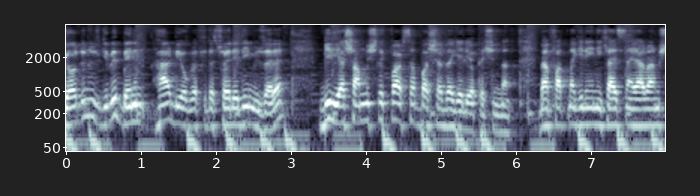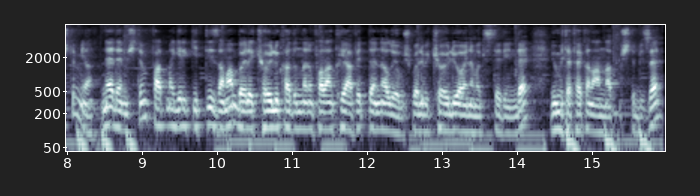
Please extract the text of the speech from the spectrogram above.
Gördüğünüz gibi benim her biyografide söylediğim üzere bir yaşanmışlık varsa başarı da geliyor peşinden. Ben Fatma Girik'in hikayesine yer vermiştim ya. Ne demiştim? Fatma Girik gittiği zaman böyle köylü kadınların falan kıyafetlerini alıyormuş. Böyle bir köylüyü oynamak istediğinde. Ümit Efekan anlatmıştı bize.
